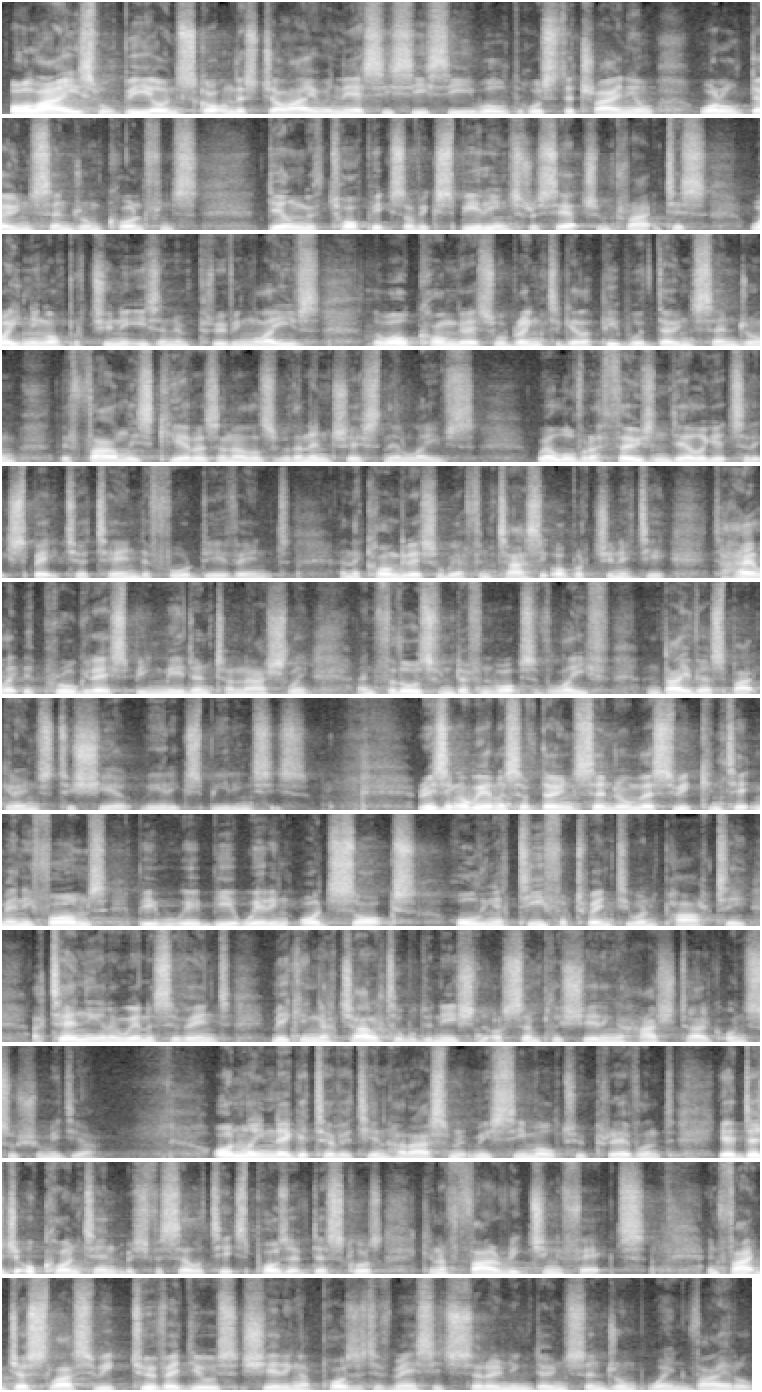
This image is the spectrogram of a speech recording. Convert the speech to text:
All eyes will be on Scotland this July when the SCCC e will host the Triennial World Down Syndrome Conference, dealing with topics of experience, research and practice, widening opportunities and improving lives. The World Congress will bring together people with Down Syndrome, their families, carers and others with an interest in their lives well over 1,000 delegates are expected to attend the four-day event, and the Congress will be a fantastic opportunity to highlight the progress being made internationally and for those from different walks of life and diverse backgrounds to share their experiences. Raising awareness of Down syndrome this week can take many forms, be it, be it wearing odd socks, holding a tea for 21 party, attending an awareness event, making a charitable donation or simply sharing a hashtag on social media. Online negativity and harassment may seem all too prevalent, yet digital content which facilitates positive discourse can have far-reaching effects. In fact, just last week, two videos sharing a positive message surrounding Down syndrome went viral.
